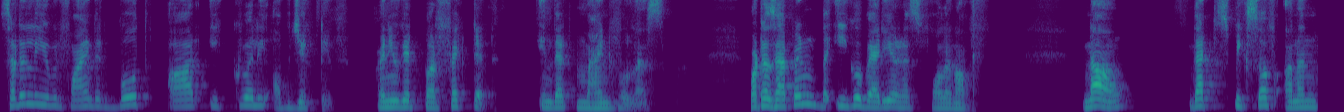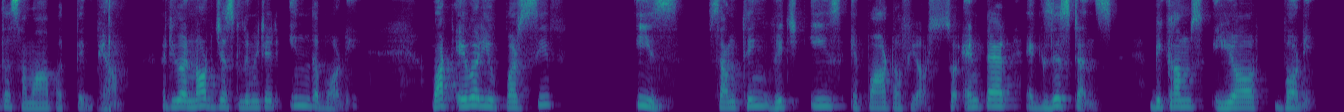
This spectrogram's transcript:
suddenly you will find that both are equally objective when you get perfected in that mindfulness. What has happened? The ego barrier has fallen off. Now, that speaks of Ananta Samapatibhyam, that you are not just limited in the body. Whatever you perceive is something which is a part of yours. So, entire existence becomes your body.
